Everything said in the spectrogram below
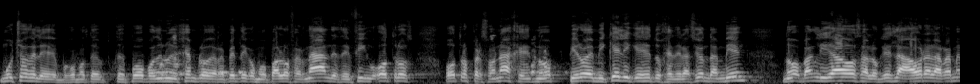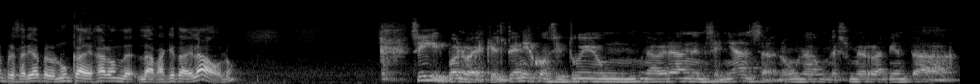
muchos, de, como te, puedo poner un ejemplo de repente como Pablo Fernández, en fin, otros, otros personajes, ¿no? Piero de Micheli, que es de tu generación también, ¿no? Van ligados a lo que es la, ahora la rama empresarial, pero nunca dejaron la raqueta de lado, ¿no? Sí, bueno, es que el tenis constituye una gran enseñanza, ¿no? Una, es una herramienta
